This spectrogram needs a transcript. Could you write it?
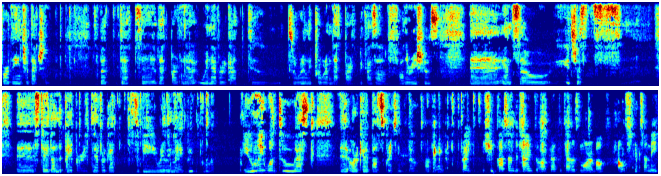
for the introduction, but that uh, that part ne- we never got to to really program that part because of other issues, uh, and so it just uh, stayed on the paper. It never got to be really made. We, you may want to ask uh, Orca about scripting, though. Okay. Right. We should pass on the time to Orca to tell us more about how scripts are made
